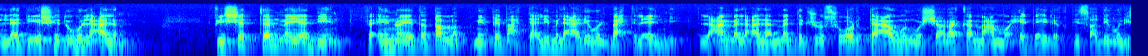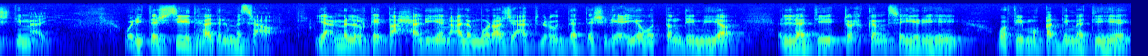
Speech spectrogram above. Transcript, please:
الذي يشهده العالم في شتى الميادين فإنه يتطلب من قطاع التعليم العالي والبحث العلمي العمل على مد جسور التعاون والشراكة مع محيطه الاقتصادي والاجتماعي. ولتجسيد هذا المسعى يعمل القطاع حاليا على مراجعة العدة التشريعية والتنظيمية التي تحكم سيره وفي مقدمته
